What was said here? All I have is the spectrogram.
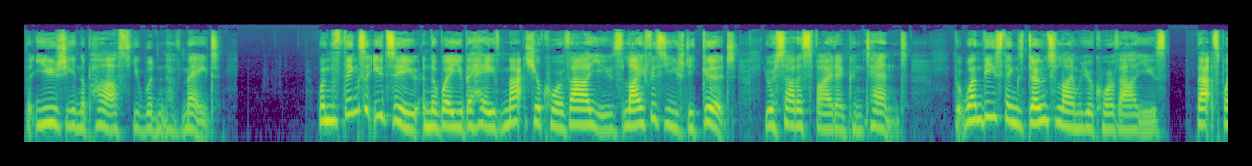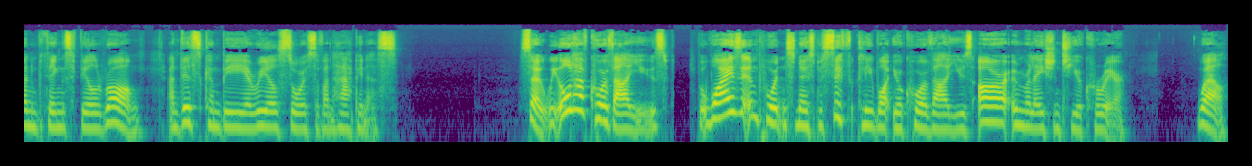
that usually in the past you wouldn't have made. When the things that you do and the way you behave match your core values, life is usually good, you're satisfied and content. But when these things don't align with your core values, that's when things feel wrong, and this can be a real source of unhappiness. So, we all have core values, but why is it important to know specifically what your core values are in relation to your career? Well,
